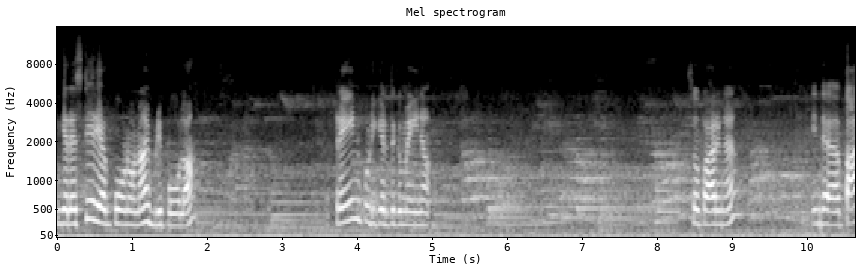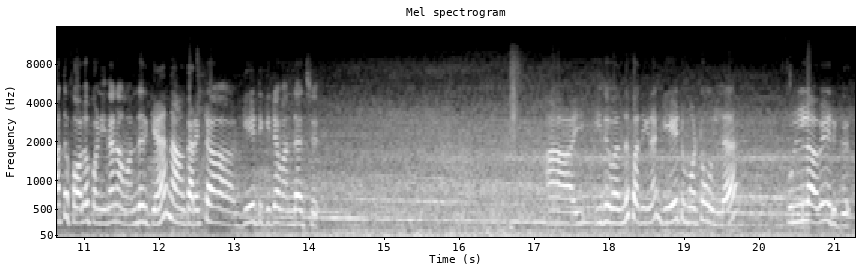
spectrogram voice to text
இங்கே ரெஸ்ட் ஏரியாவுக்கு போனோன்னா இப்படி போகலாம் ட்ரெயின் பிடிக்கிறதுக்கு மெயினாக ஸோ பாருங்கள் இந்த பாத்தை ஃபாலோ பண்ணி தான் நான் வந்திருக்கேன். நான் கரெக்டாக கேட்டுக்கிட்ட வந்தாச்சு. இது வந்து பார்த்திங்கன்னா கேட்டு மட்டும் இல்லை ஃபுல்லாகவே இருக்குது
